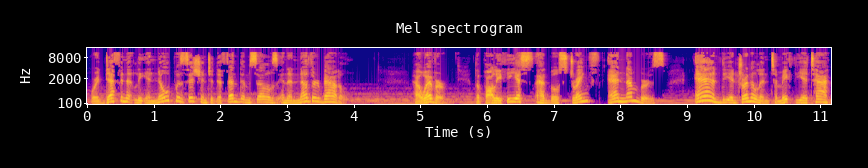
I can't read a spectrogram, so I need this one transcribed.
were definitely in no position to defend themselves in another battle. However, the polytheists had both strength and numbers, and the adrenaline to make the attack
